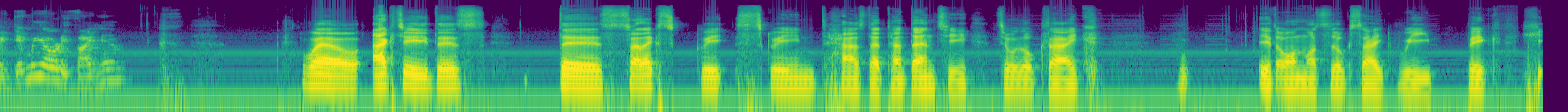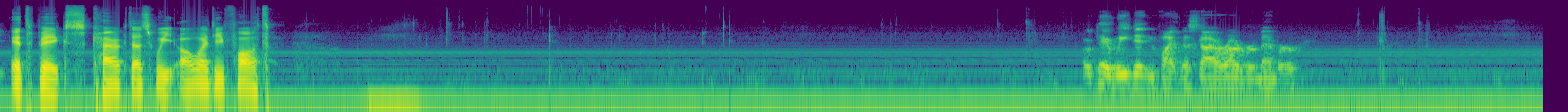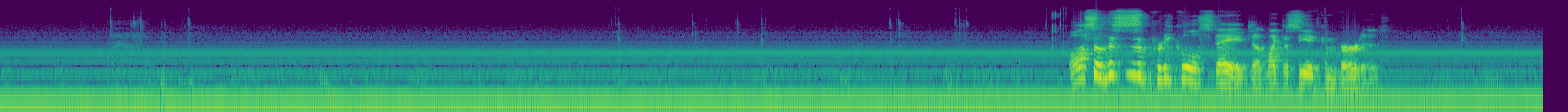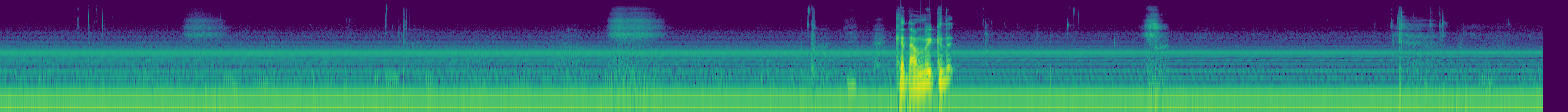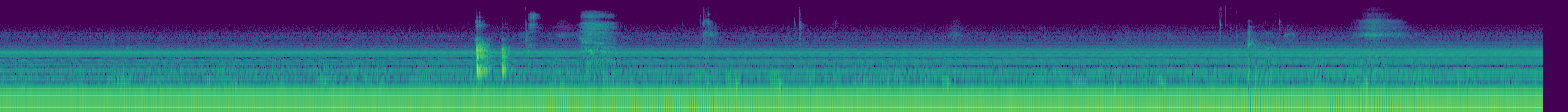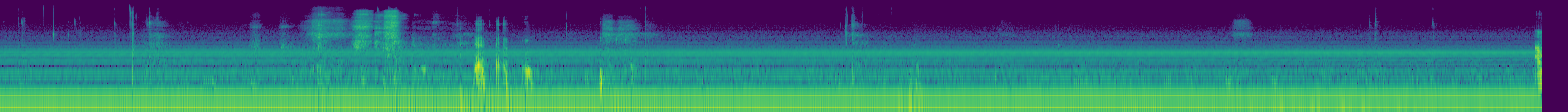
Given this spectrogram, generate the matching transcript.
Wait, didn't we already fight him? Well, actually, this the select screen screen has the tendency to look like it almost looks like we pick it picks characters we already fought. Okay, we didn't fight this guy, or I remember. Also, this is a pretty cool stage. I'd like to see it converted. Okay, now we could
